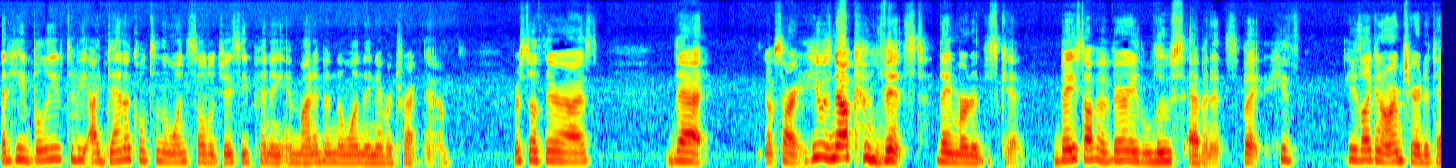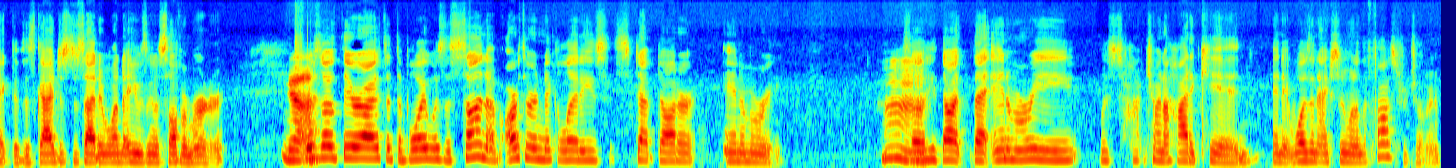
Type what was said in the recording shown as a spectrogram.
that he believed to be identical to the one sold at J.C. Penney and might have been the one they never tracked down. Bristow theorized that, no, sorry, he was now convinced they murdered this kid based off of very loose evidence. But he's he's like an armchair detective. This guy just decided one day he was going to solve a murder. Yeah. Bristow theorized that the boy was the son of Arthur Nicoletti's stepdaughter, Anna Marie. Hmm. So he thought that Anna Marie was trying to hide a kid, and it wasn't actually one of the foster children.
